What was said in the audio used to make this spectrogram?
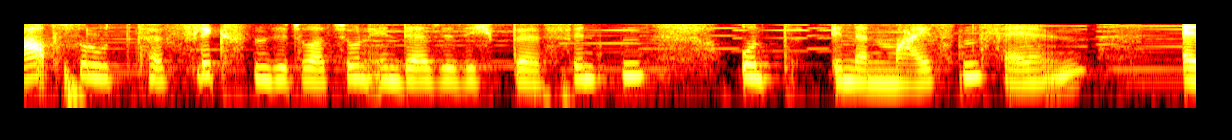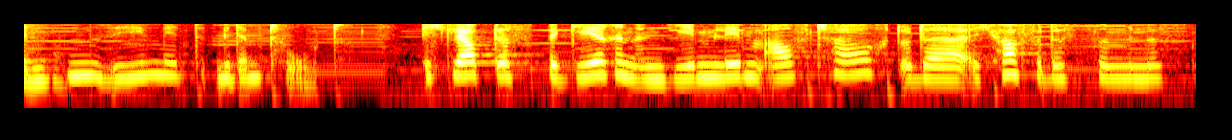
absolut verflixten Situation, in der sie sich befinden. Und in den meisten Fällen enden sie mit, mit dem Tod. Ich glaube, dass Begehren in jedem Leben auftaucht, oder ich hoffe das zumindest.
